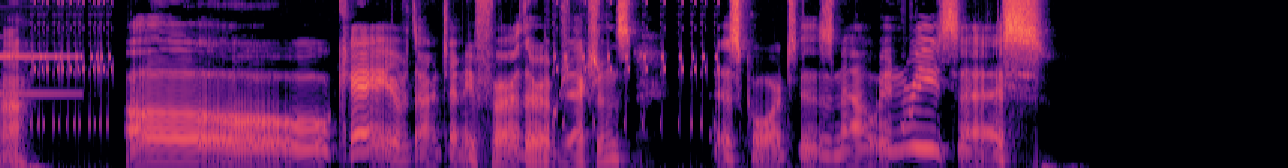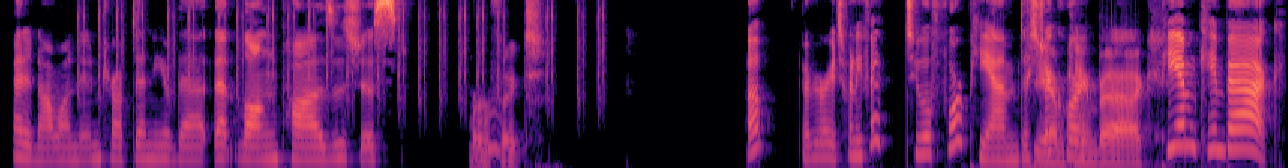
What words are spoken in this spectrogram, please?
Huh. Okay, if there aren't any further objections, this court is now in recess. I did not want to interrupt any of that. That long pause was just Perfect. oh, February 25th, 2:04 p.m. District PM Court. came back. PM came back.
